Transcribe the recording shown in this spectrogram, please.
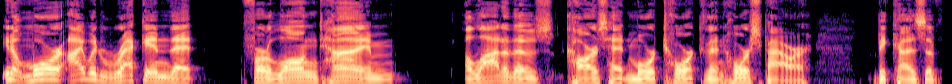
you know, more, I would reckon that for a long time, a lot of those cars had more torque than horsepower because of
